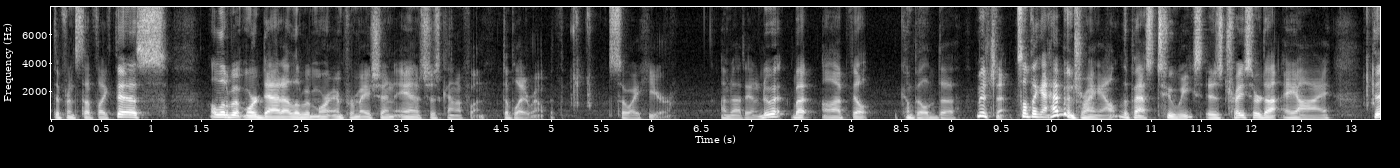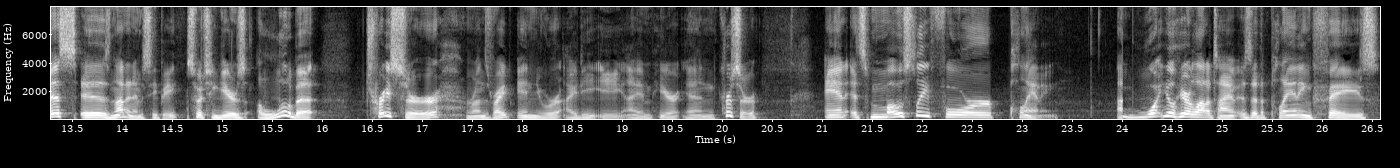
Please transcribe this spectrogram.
different stuff like this, a little bit more data, a little bit more information, and it's just kind of fun to play around with. So I hear. I'm not going to do it, but I felt compelled to mention it. Something I have been trying out the past two weeks is Traycer.ai. This is not an MCP. Switching gears a little bit, Tracer runs right in your IDE. I am here in Cursor, and it's mostly for planning. Uh, what you'll hear a lot of time is that the planning phase,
